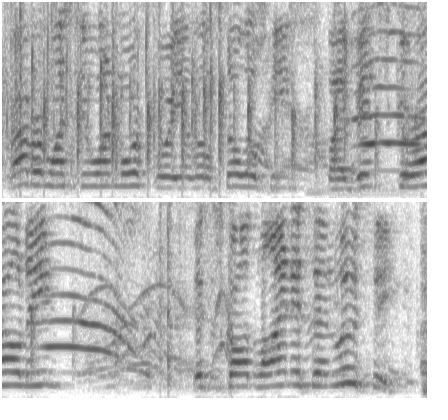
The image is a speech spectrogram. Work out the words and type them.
Robert wants to do one more for you, a little solo piece by Vince Guaraldi. This is called Linus and Lucy.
